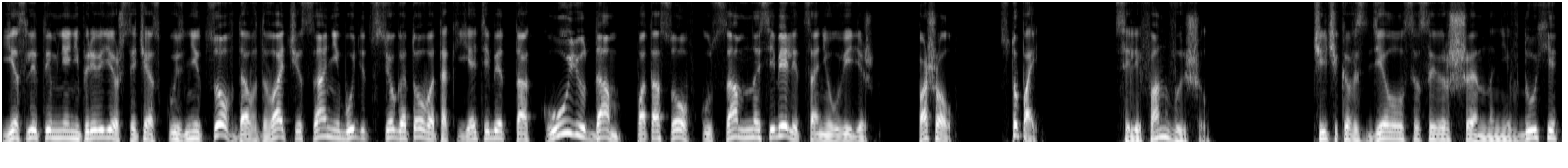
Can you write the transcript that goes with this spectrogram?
если ты мне не приведешь сейчас кузнецов, да в два часа не будет все готово, так я тебе такую дам потасовку, сам на себе лица не увидишь. Пошел, ступай!» Селифан вышел. Чичиков сделался совершенно не в духе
